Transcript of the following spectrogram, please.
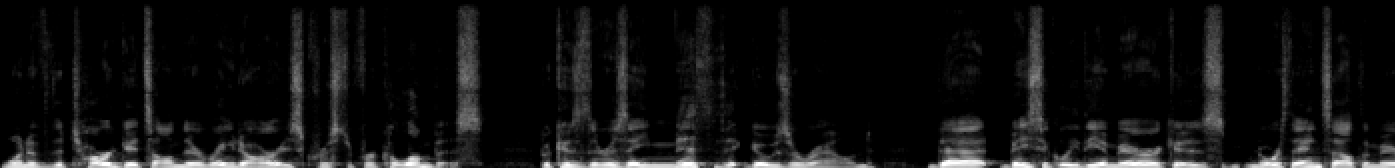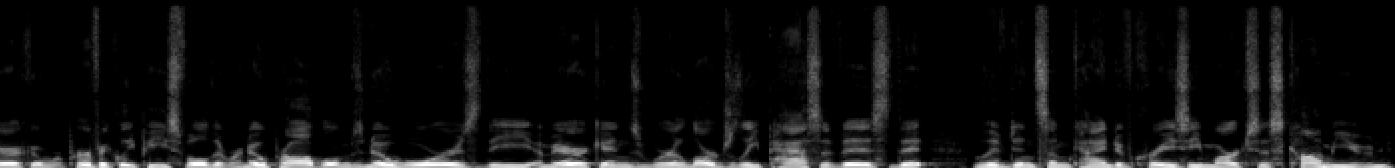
one of the targets on their radar is Christopher Columbus, because there is a myth that goes around that basically the Americas, North and South America, were perfectly peaceful. There were no problems, no wars. The Americans were largely pacifists that lived in some kind of crazy Marxist commune,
